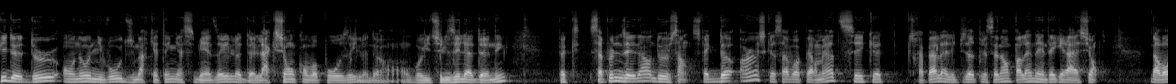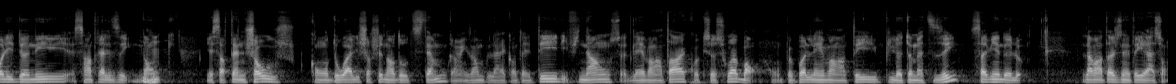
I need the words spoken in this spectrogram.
Puis de deux, on a au niveau du marketing, à si bien dire, de l'action qu'on va poser. on va utiliser la donnée. ça peut nous aider en deux sens. Fait que de un, ce que ça va permettre, c'est que, tu te rappelles, à l'épisode précédent, on parlait d'intégration, d'avoir les données centralisées. Mhm. Donc, il y a certaines choses qu'on doit aller chercher dans d'autres systèmes, comme exemple la comptabilité, les finances, de l'inventaire, quoi que ce soit. Bon, on ne peut pas l'inventer puis l'automatiser. Ça vient de là, l'avantage d'intégration.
